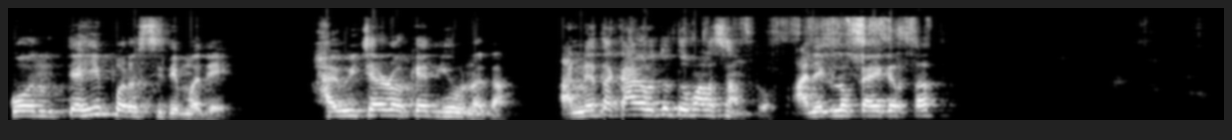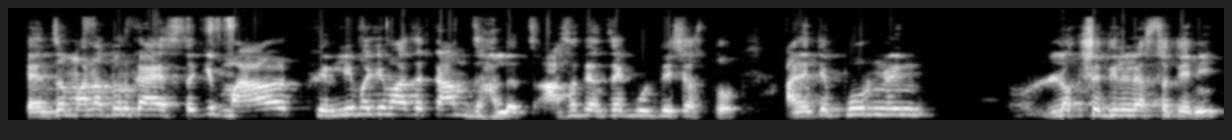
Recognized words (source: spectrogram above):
कोणत्याही परिस्थितीमध्ये हा विचार डोक्यात घेऊ नका. अन्यथा काय होतं तुम्हाला सांगतो. अनेक लोक काय करतात? त्यांचं मनातून काय असतं की माळ फिरली म्हणजे माझं काम झालंच. असा त्यांचा एक उद्देश असतो. आणि ते पूर्ण लक्ष दिलेलं असतं त्यांनी.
